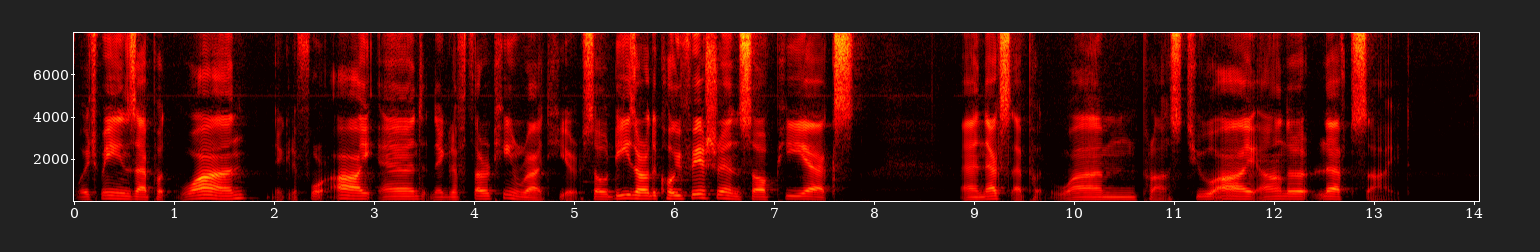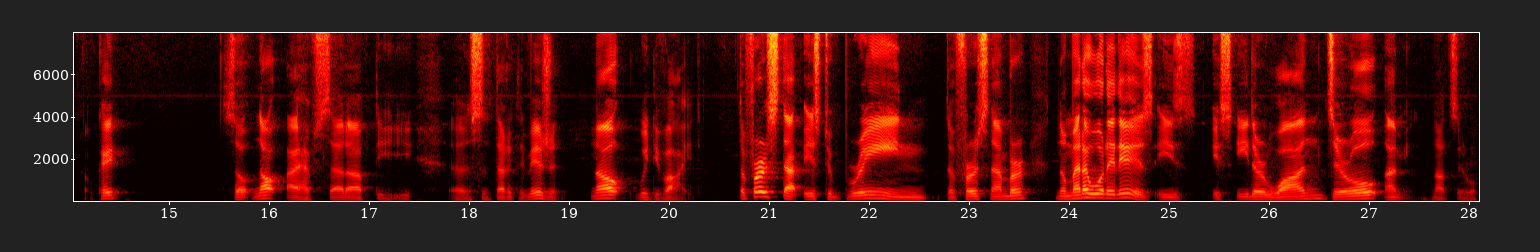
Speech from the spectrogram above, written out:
which means I put 1, negative 4i, and negative 13 right here. So these are the coefficients of px. And next I put 1 plus 2i on the left side. Okay, so now I have set up the uh, synthetic division. Now we divide. The first step is to bring the first number, no matter what it is, is is either 1, 0, I mean, not 0,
